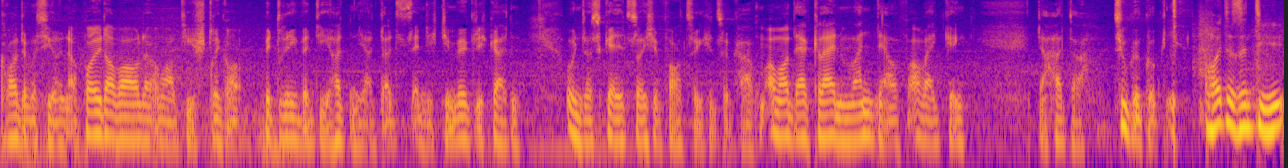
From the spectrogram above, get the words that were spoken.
gerade was hier in Apolda war, da waren die Strickerbetriebe, die hatten ja letztendlich die Möglichkeiten und das Geld, solche Fahrzeuge zu kaufen. Aber der kleine Mann, der auf Arbeit ging, der hat da zugeguckt. Heute sind die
